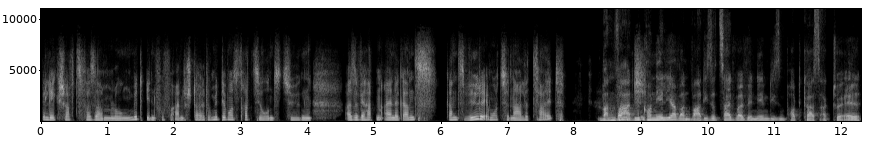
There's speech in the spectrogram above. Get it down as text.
Belegschaftsversammlungen, mit Infoveranstaltungen, mit Demonstrationszügen. Also wir hatten eine ganz, ganz wilde emotionale Zeit. Wann war und, die Cornelia? Wann war diese Zeit? Weil wir nehmen diesen Podcast aktuell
